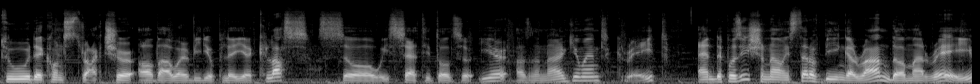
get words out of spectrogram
to the constructor of our video player class. So we set it also here as an argument. Great. And the position now, instead of being a random array,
